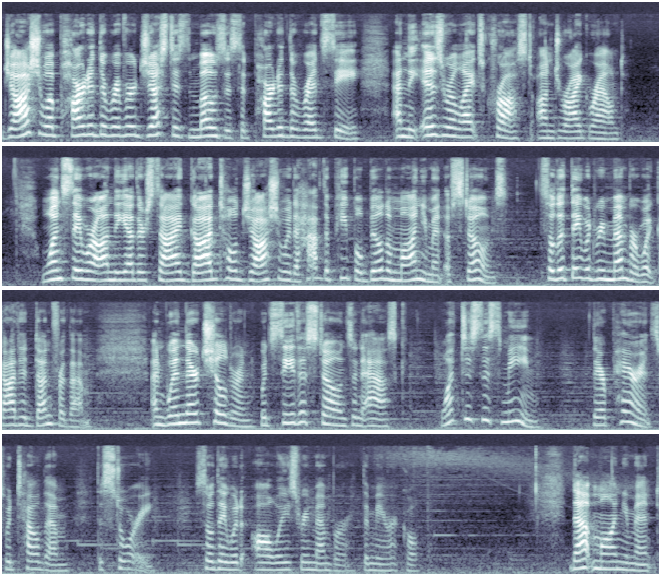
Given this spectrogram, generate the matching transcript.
Joshua parted the river just as Moses had parted the Red Sea, and the Israelites crossed on dry ground. Once they were on the other side, God told Joshua to have the people build a monument of stones so that they would remember what God had done for them. And when their children would see the stones and ask, what does this mean? Their parents would tell them the story so they would always remember the miracle. That monument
